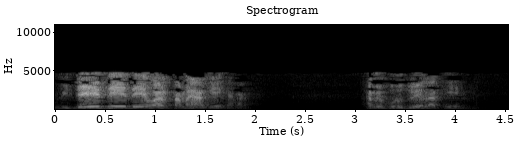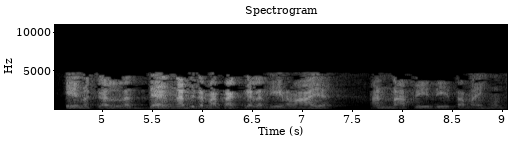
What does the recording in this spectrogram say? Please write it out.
විදේශයේ දේවල් තමයි අගය කරන්නේ. අපි පුරුදු වෙලා තියෙන්නේ. එහෙම කළා දැන් අපිට මතක් කරලා තියෙනවා ආය අන්න අපේ දේ තමයි හොඳ.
